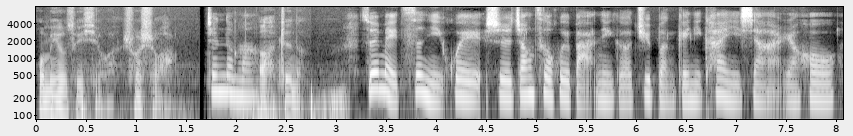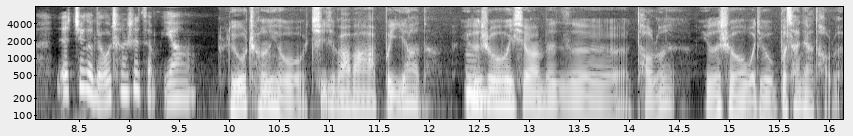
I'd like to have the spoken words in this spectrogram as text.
我没有最喜欢，说实话真的吗？啊，真的。所以每次你会是张策会把那个剧本给你看一下，然后呃，这个流程是怎么样？流程有七七八八不一样的，有的时候会写完本子讨论，有的时候我就不参加讨论。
